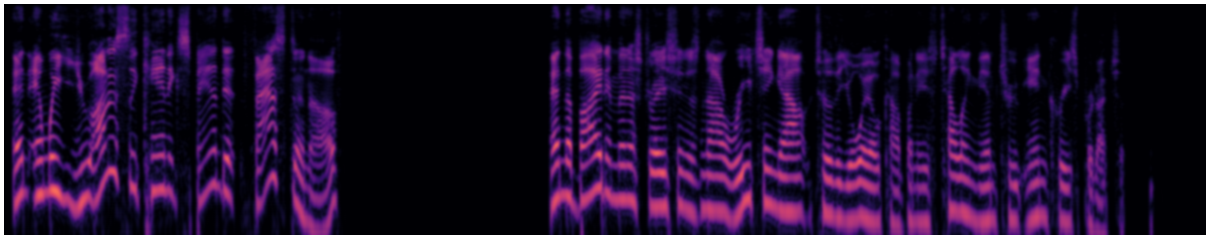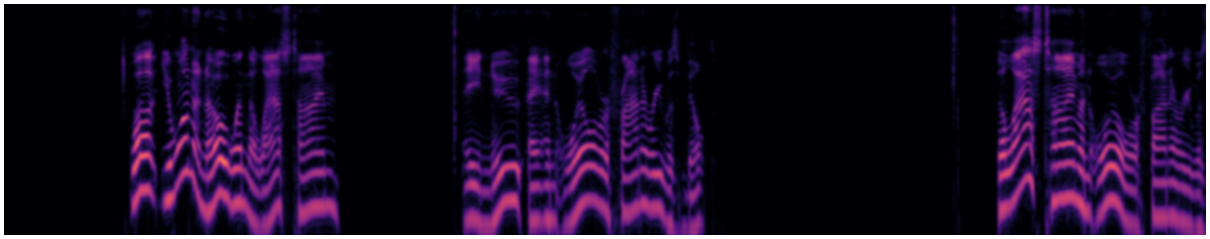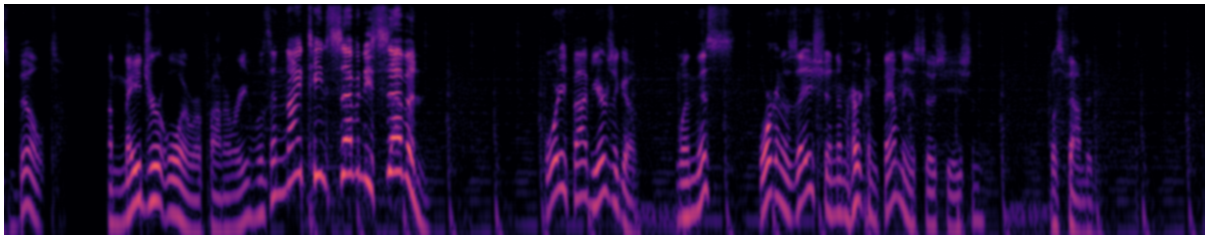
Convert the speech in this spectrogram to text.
And and we you honestly can't expand it fast enough. And the Biden administration is now reaching out to the oil companies telling them to increase production. Well, you want to know when the last time a new an oil refinery was built? The last time an oil refinery was built, a major oil refinery, was in 1977, 45 years ago, when this organization, American Family Association, was founded.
